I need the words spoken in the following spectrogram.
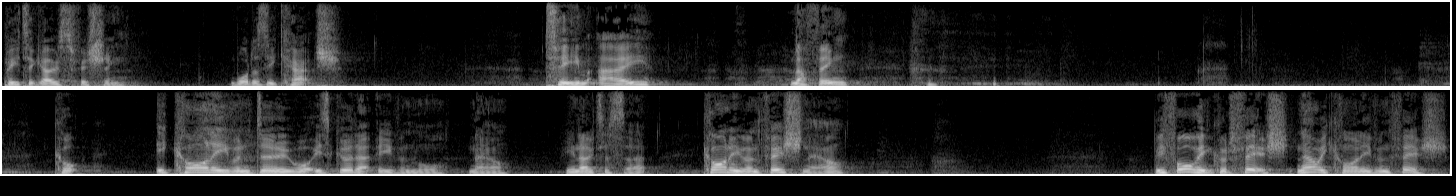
Peter goes fishing. What does he catch? Team A, nothing. he can't even do what he's good at even more now. You notice that? Can't even fish now. Before he could fish, now he can't even fish.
